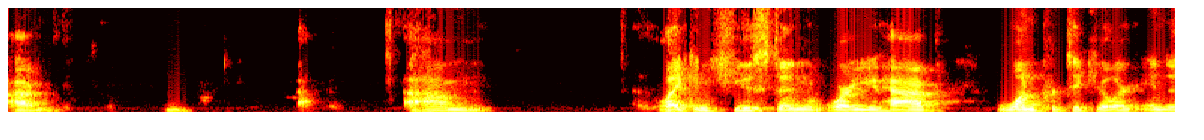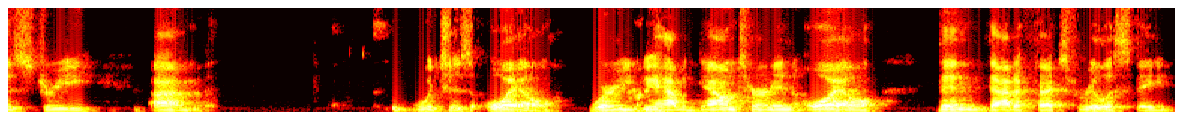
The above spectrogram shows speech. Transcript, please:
um, um, like in Houston, where you have one particular industry, um, which is oil, where you have a downturn in oil, then that affects real estate.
